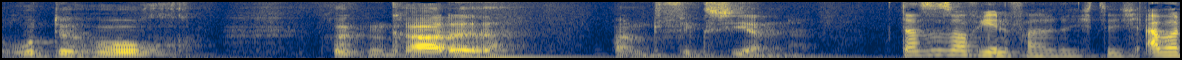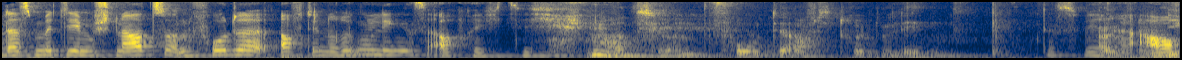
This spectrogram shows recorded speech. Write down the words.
Rute hoch, Rücken gerade und fixieren. Das ist auf jeden Fall richtig. Aber das mit dem Schnauze und Pfote auf den Rücken legen ist auch richtig. Schnauze und Pfote auf den Rücken legen. Das wäre auch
